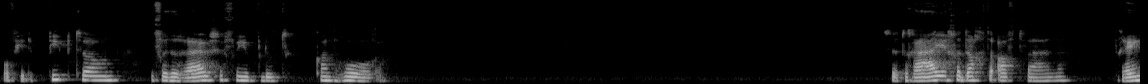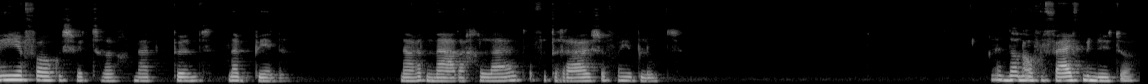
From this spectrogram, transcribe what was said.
of je de pieptoon of het ruisen van je bloed kan horen. Zodra je gedachten afdwalen, breng je je focus weer terug naar het punt naar binnen, naar het nadergeluid of het ruisen van je bloed. En dan over vijf minuten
